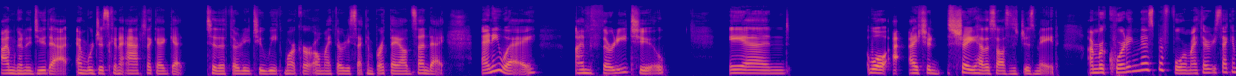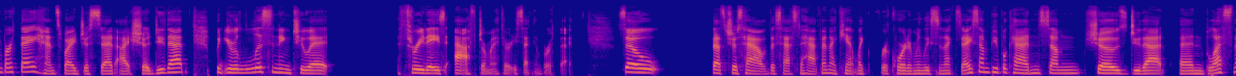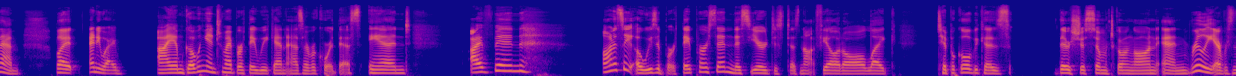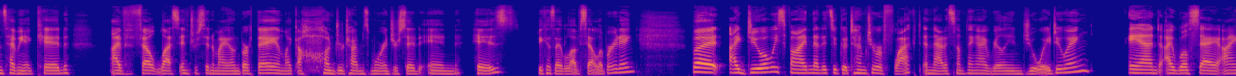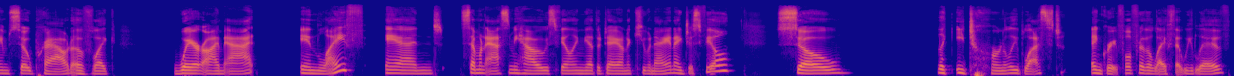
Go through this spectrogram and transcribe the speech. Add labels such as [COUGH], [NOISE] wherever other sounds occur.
I'm going to do that. And we're just going to act like I get to the 32 week marker on oh, my 32nd birthday on Sunday. Anyway, I'm 32 and well, I should show you how the sausage is made. I'm recording this before my 32nd birthday, hence why I just said I should do that. But you're listening to it three days after my 32nd birthday. So that's just how this has to happen. I can't like record and release the next day. Some people can, some shows do that, and bless them. But anyway, I am going into my birthday weekend as I record this. And I've been honestly always a birthday person. This year just does not feel at all like typical because there's just so much going on. And really, ever since having a kid, I've felt less interested in my own birthday and like a hundred times more interested in his because I love celebrating. But I do always find that it's a good time to reflect. And that is something I really enjoy doing. And I will say, I am so proud of like where I'm at in life and someone asked me how I was feeling the other day on a Q&A and I just feel so like eternally blessed and grateful for the life that we live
